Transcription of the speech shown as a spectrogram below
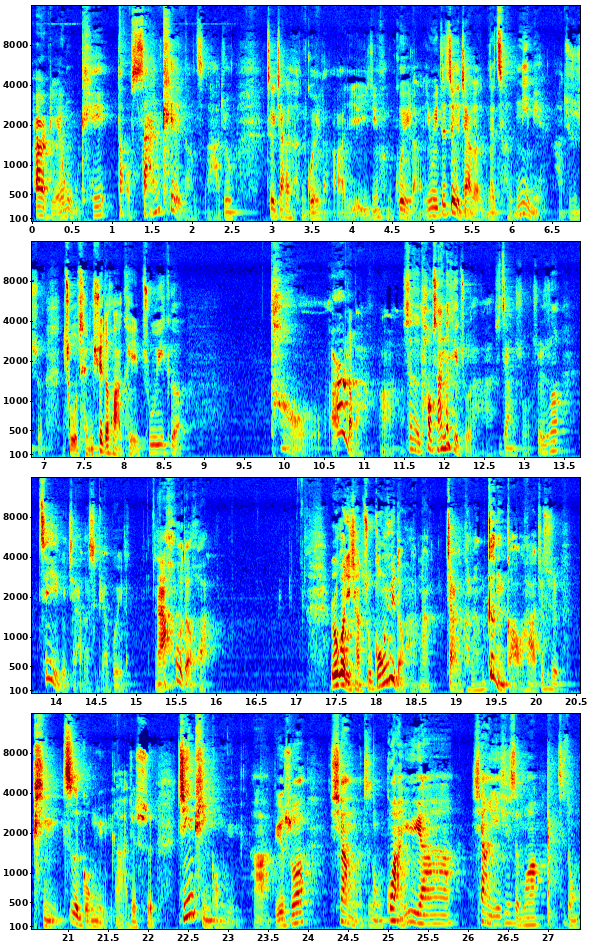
二点五 K 到三 K 的样子啊，就这个价格很贵了啊，也已经很贵了。因为在这个价格在城里面啊，就是说主城区的话可以租一个套二了吧啊，甚至套三都可以租了啊，是这样说。所以说这个价格是比较贵的。然后的话。如果你想住公寓的话，那价格可能更高哈，就是品质公寓啊，就是精品公寓啊，比如说像这种冠寓啊，像一些什么这种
